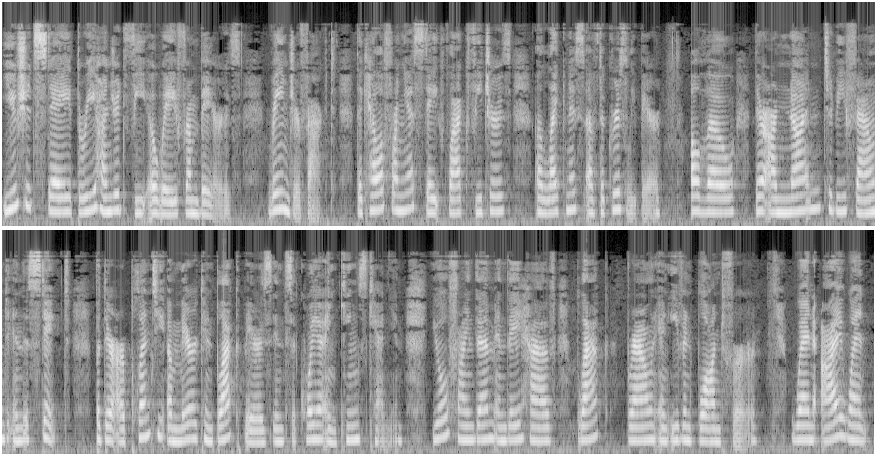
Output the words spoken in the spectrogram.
You should stay 300 feet away from bears. Ranger fact. The California state flag features a likeness of the grizzly bear, although there are none to be found in the state. But there are plenty American black bears in Sequoia and Kings Canyon. You'll find them and they have black, brown, and even blonde fur. When I went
